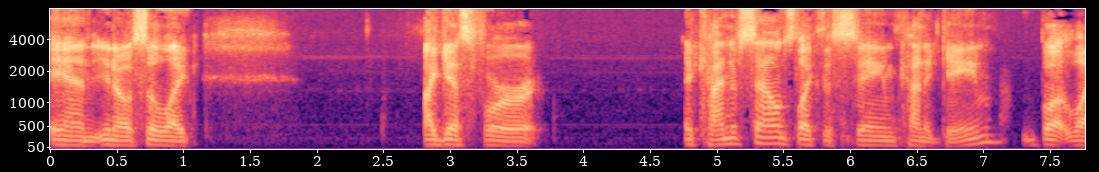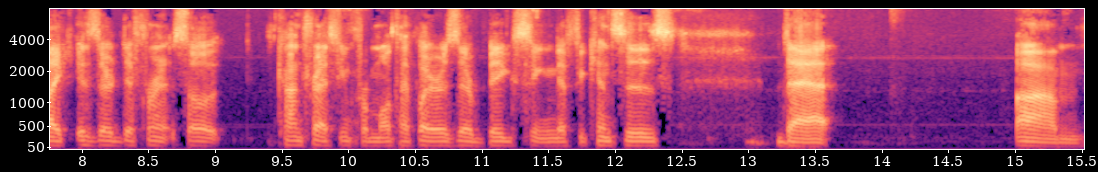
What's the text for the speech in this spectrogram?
And you know so like i guess for it kind of sounds like the same kind of game but like is there different so contrasting for multiplayer is there big significances that um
